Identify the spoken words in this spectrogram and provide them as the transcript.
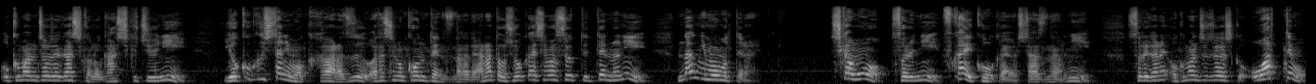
億万長者合宿の合宿中に予告したにもかかわらず私のコンテンツの中であなたを紹介しますって言ってるのに何にも思ってないしかもそれに深い後悔をしたはずなのにそれがね億万長者合宿終わっても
